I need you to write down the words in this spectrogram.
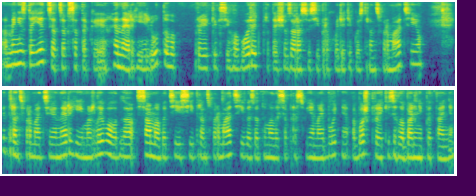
Мені здається, це все-таки енергії лютого, про які всі говорять, про те, що зараз усі проходять якусь трансформацію. І трансформацію енергії, можливо, саме в цій всій трансформації ви задумалися про своє майбутнє або ж про якісь глобальні питання.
